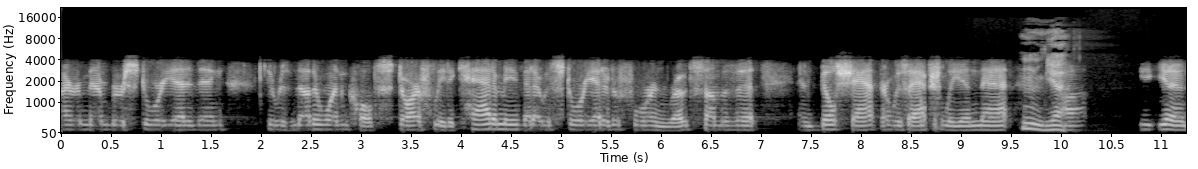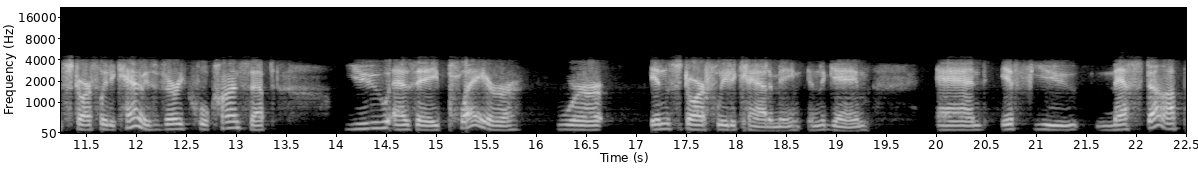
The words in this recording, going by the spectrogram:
I remember story editing. There was another one called Starfleet Academy that I was story editor for and wrote some of it. And Bill Shatner was actually in that. Mm, yeah. Uh, you know, Starfleet Academy is a very cool concept. You, as a player, were in Starfleet Academy in the game, and if you messed up,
